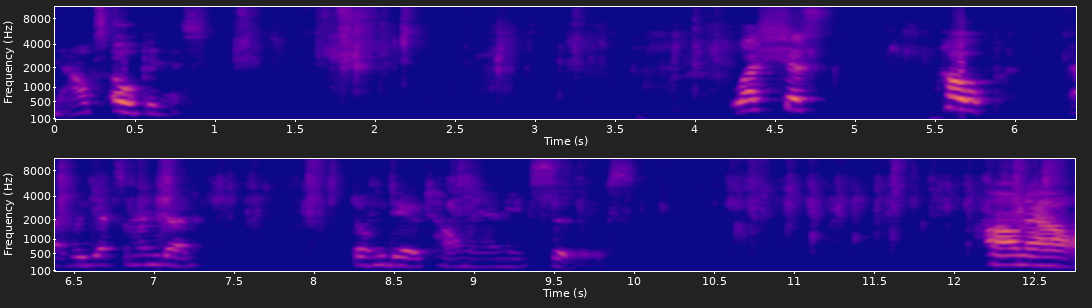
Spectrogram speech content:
Now let's open it. Let's just hope that we get something good. Don't you dare tell me I need scissors. Oh no.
